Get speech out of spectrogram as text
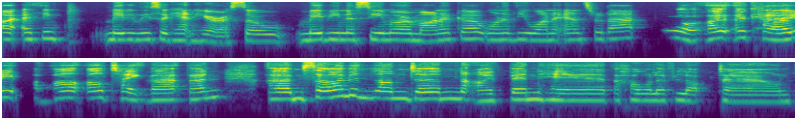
I think maybe Leesa can't hear us. So maybe Nasima or Monica, one of you want to answer that? Oh, okay, I'll, I'll take that then. Um, so I'm in London. I've been here the whole of lockdown.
